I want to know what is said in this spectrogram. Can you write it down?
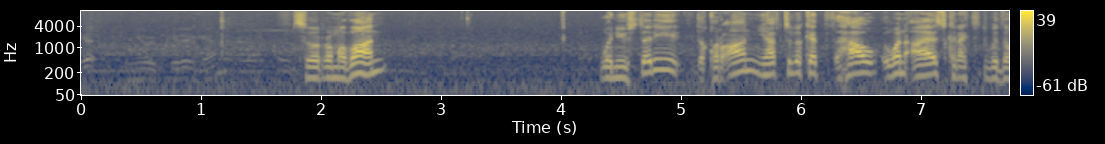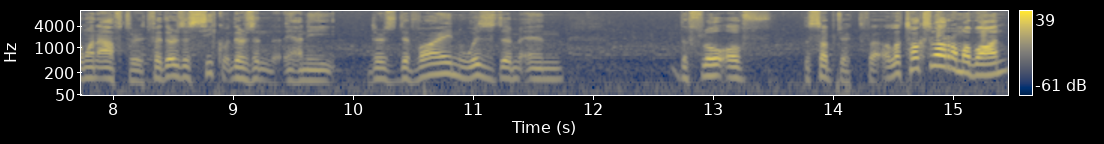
yeah, can you repeat it again? So Ramadan, when you study the Quran, you have to look at how one ayah is connected with the one after it. For there's a sequence, there's an yani, there's divine wisdom in the flow of the subject. For Allah talks about Ramadan,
